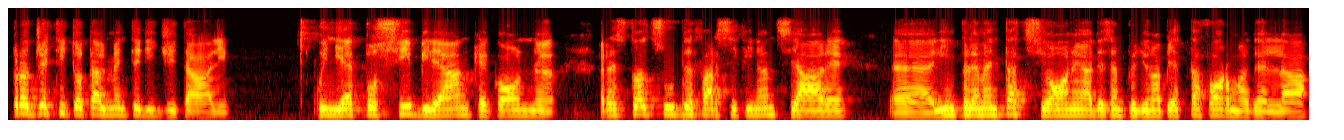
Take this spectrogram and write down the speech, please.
progetti totalmente digitali. Quindi è possibile anche con Resto al Sud farsi finanziare eh, l'implementazione, ad esempio, di una piattaforma della,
